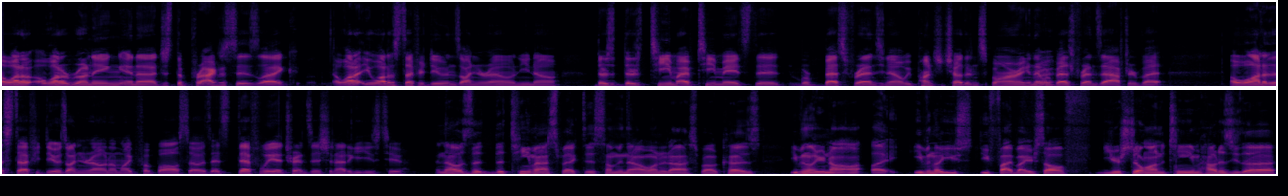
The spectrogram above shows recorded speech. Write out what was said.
a lot of a lot of running and uh, just the practices. Like a lot of a lot of stuff you're doing is on your own. You know there's there's team I have teammates that we're best friends. You know, we punch each other in sparring, and then we're best friends after. But a lot of the stuff you do is on your own, unlike football. So it's it's definitely a transition I had to get used to. And that was the the team aspect is something that I wanted to ask about because even though you're not like even though you you fight by yourself, you're still on a team. How does the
